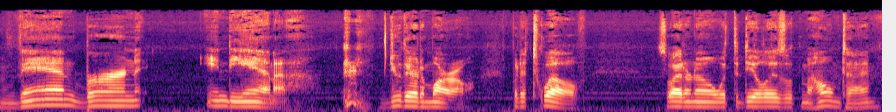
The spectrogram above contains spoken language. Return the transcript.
Van Buren, Indiana. Due there tomorrow, but at 12. So I don't know what the deal is with my home time.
